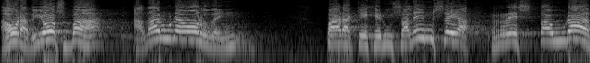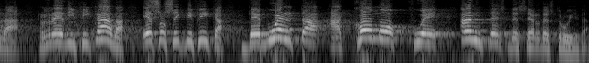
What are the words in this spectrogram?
Ahora Dios va a dar una orden para que Jerusalén sea restaurada, reedificada. Eso significa de vuelta a cómo fue antes de ser destruida.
